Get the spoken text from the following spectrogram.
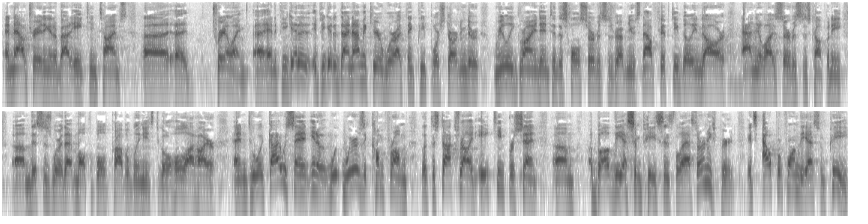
and now trading at about 18 times. Uh, uh, trailing. Uh, and if you get a if you get a dynamic here where I think people are starting to really grind into this whole services revenue, it's now fifty billion dollar annualized services company. Um, this is where that multiple probably needs to go a whole lot higher. And to what Guy was saying, you know, wh- where does it come from? Look, the stock's rallied eighteen percent um, above the S and P since the last earnings period. It's outperformed the S and P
